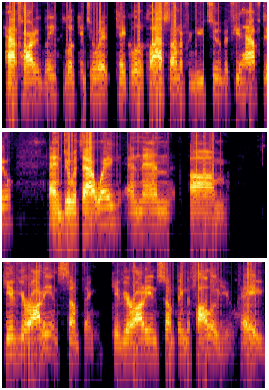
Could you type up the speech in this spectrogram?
half-heartedly. Look into it. Take a little class on it from YouTube if you have to, and do it that way. And then um, give your audience something. Give your audience something to follow you. Hey,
